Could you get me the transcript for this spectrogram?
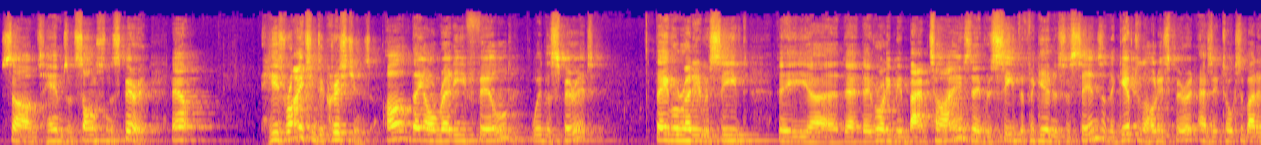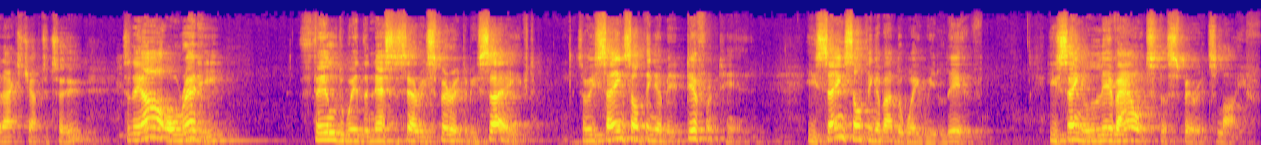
psalms, hymns, and songs from the Spirit. Now, he's writing to Christians. Aren't they already filled with the Spirit? They've already received the, uh, they've already been baptized. They've received the forgiveness of sins and the gift of the Holy Spirit, as it talks about in Acts chapter 2. So they are already filled with the necessary Spirit to be saved. So he's saying something a bit different here. He's saying something about the way we live. He's saying live out the Spirit's life.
